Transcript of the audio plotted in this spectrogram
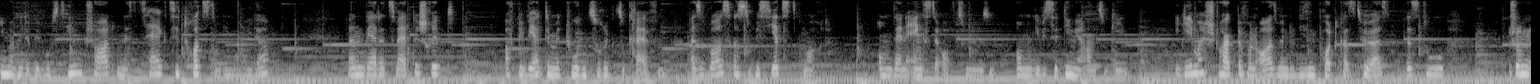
immer wieder bewusst hingeschaut und es zeigt sich trotzdem immer wieder, dann wäre der zweite Schritt, auf bewährte Methoden zurückzugreifen. Also was hast du bis jetzt gemacht, um deine Ängste aufzulösen, um gewisse Dinge anzugehen? ich gehe mal stark davon aus, wenn du diesen Podcast hörst, dass du schon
